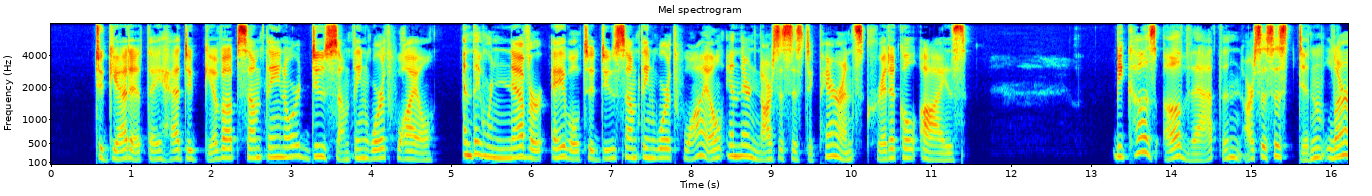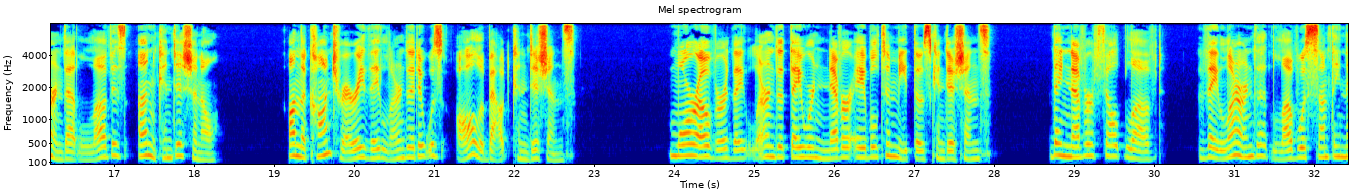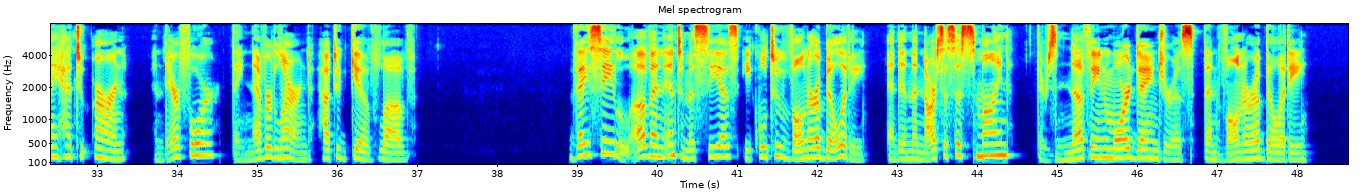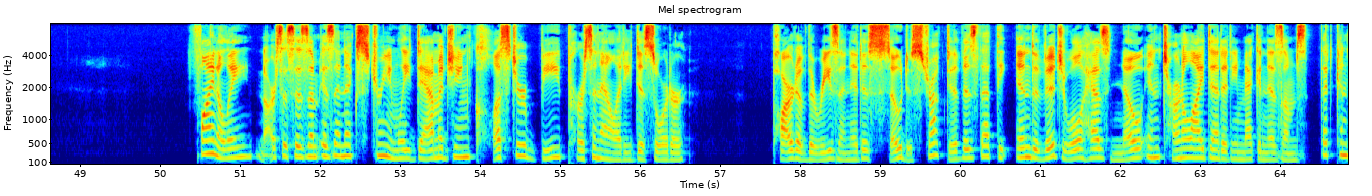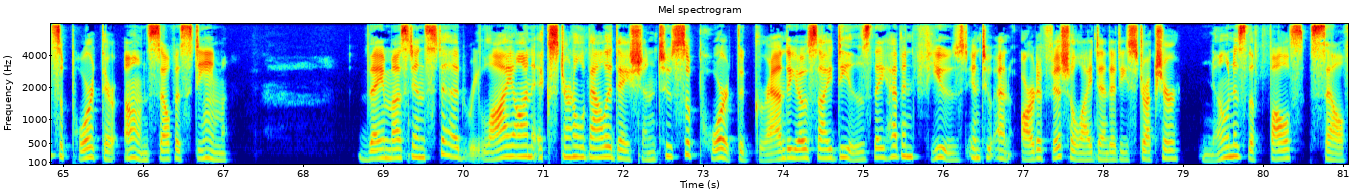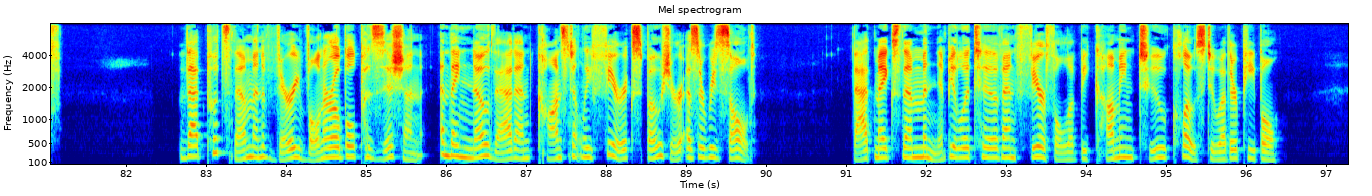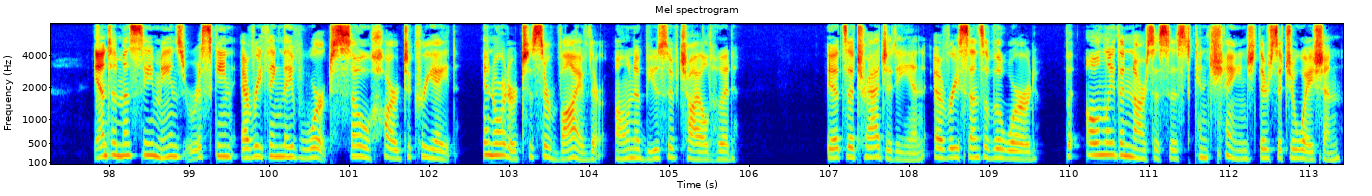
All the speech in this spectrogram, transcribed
To get it, they had to give up something or do something worthwhile. And they were never able to do something worthwhile in their narcissistic parents' critical eyes. Because of that, the narcissist didn't learn that love is unconditional. On the contrary, they learned that it was all about conditions. Moreover, they learned that they were never able to meet those conditions. They never felt loved. They learned that love was something they had to earn, and therefore they never learned how to give love. They see love and intimacy as equal to vulnerability, and in the narcissist's mind, there's nothing more dangerous than vulnerability. Finally, narcissism is an extremely damaging cluster B personality disorder. Part of the reason it is so destructive is that the individual has no internal identity mechanisms that can support their own self esteem. They must instead rely on external validation to support the grandiose ideas they have infused into an artificial identity structure known as the false self. That puts them in a very vulnerable position, and they know that and constantly fear exposure as a result. That makes them manipulative and fearful of becoming too close to other people. Intimacy means risking everything they've worked so hard to create in order to survive their own abusive childhood. It's a tragedy in every sense of the word, but only the narcissist can change their situation.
